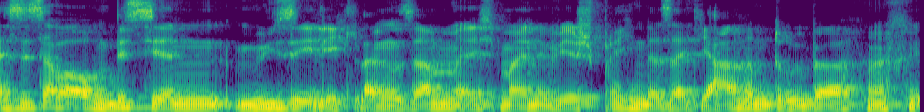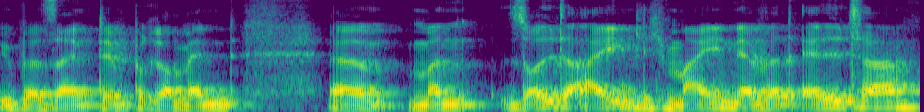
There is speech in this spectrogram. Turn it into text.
es ist aber auch ein bisschen mühselig langsam. Ich meine, wir sprechen da seit Jahren drüber, über sein Temperament. Äh, man sollte eigentlich meinen, er wird älter,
